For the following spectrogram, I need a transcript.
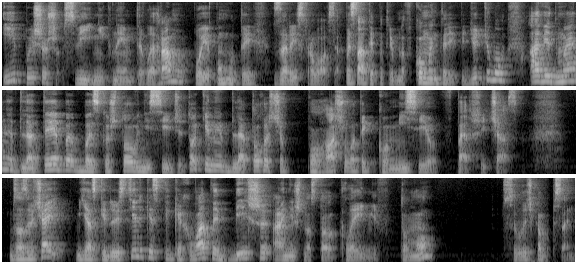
і пишеш свій нікнейм Телеграму, по якому ти зареєструвався. Писати потрібно в коментарі під YouTube, а від мене для тебе безкоштовні CG токени для того, щоб погашувати комісію в перший час. Зазвичай я скидаю стільки, скільки хватить більше, аніж на 100 клеймів. Тому силичка в описанні.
